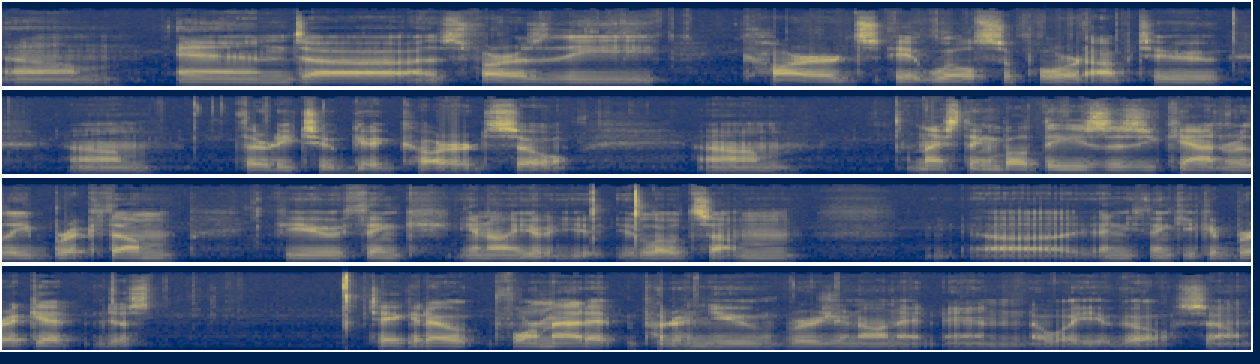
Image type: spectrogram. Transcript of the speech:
um, and uh, as far as the cards, it will support up to um, 32 gig card. So, um, nice thing about these is you can't really brick them. If you think you know you you, you load something uh, and you think you could brick it, just take it out, format it, put a new version on it, and away you go. So.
